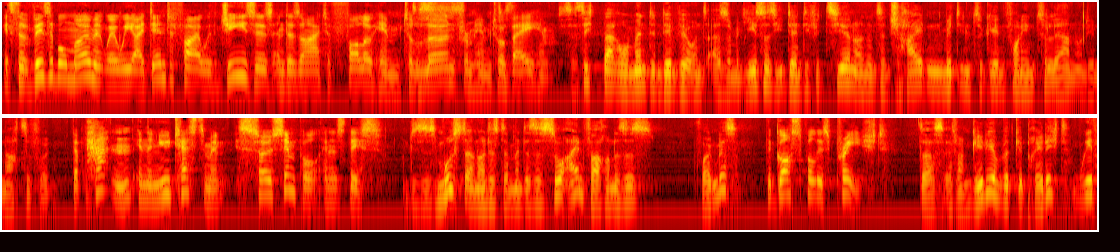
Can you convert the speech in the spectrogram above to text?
It's the visible moment where we identify with Jesus and desire to follow him, to Das- learn from him, to das- obey him. Dieser sichtbare Moment, in dem wir uns also mit Jesus identifizieren und uns entscheiden, mit ihm zu gehen, von ihm zu lernen und ihm nachzufolgen. The pattern in the New Testament is so simple, and it's this Und dieses Muster im Neuen Testament, das ist so einfach und es ist folgendes. the gospel is preached Das Evangelium wird gepredigt with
